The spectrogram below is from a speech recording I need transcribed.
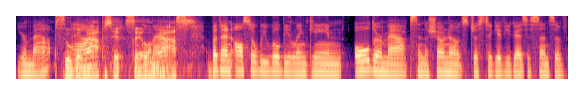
your maps. Google app, Maps, hit Salem, Mass. But then also we will be linking older maps in the show notes just to give you guys a sense of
